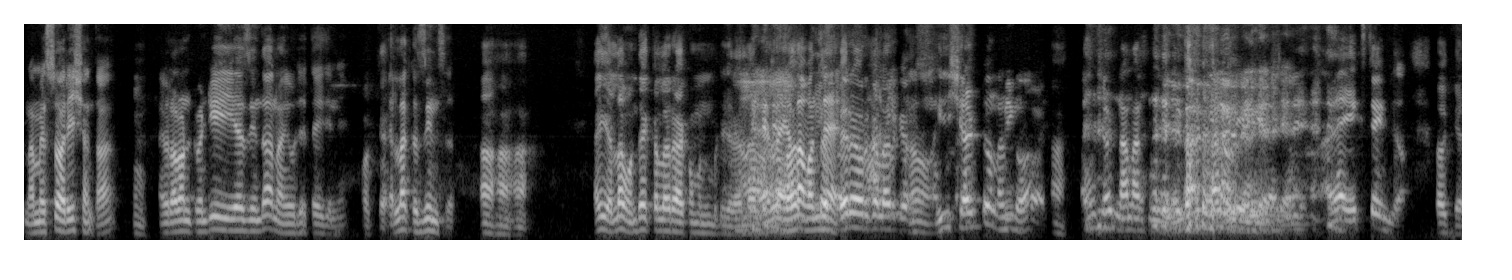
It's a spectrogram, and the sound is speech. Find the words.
ನಮ್ಮ ಹೆಸರು ಹರೀಶ್ ಅಂತ. ಹ್ಮ್. ಅರೌಂಡ್ ಟ್ವೆಂಟಿ ಇಯರ್ಸ್ ಇಂದ ನಾನು ಇವ್ರ ಜೊತೆ ಇದ್ದೀನಿ. ಓಕೆ ಎಲ್ಲ ಕಸಿನ್ ಸರ್ ಹಾ ಹಾ ಹಾ. ಅಯ್ಯ, ಎಲ್ಲ ಒಂದೇ ಕಲರ್ ಹಾಕೊಂಡ್ ಎಲ್ಲ- ಎಲ್ಲ ಒಂದೇ. ಬೇರೆಯವ್ರ ಕಲರ್ ಈ ಶರ್ಟ್ ನಂದು. ಶರ್ಟ್ ನಾನು ಎಕ್ಸ್ಚೇಂಜ್ ಓಕೆ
